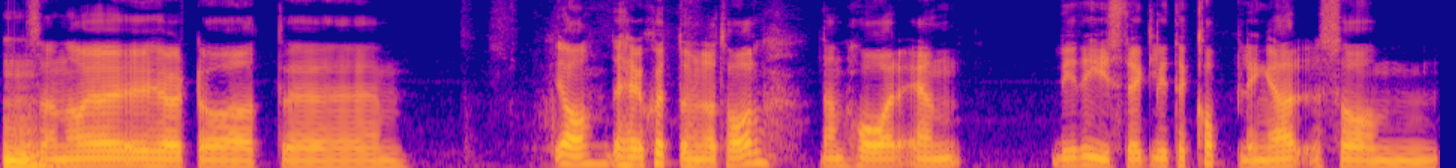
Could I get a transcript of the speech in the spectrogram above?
Mm. Sen har jag ju hört då att eh, ja, det här är 1700-tal. Den har en lite istek, lite kopplingar som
